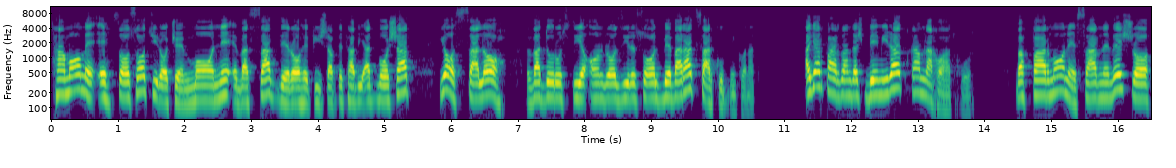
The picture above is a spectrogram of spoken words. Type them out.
تمام احساساتی را که مانع و صد راه پیشرفت طبیعت باشد یا صلاح و درستی آن را زیر سوال ببرد سرکوب می کند اگر فرزندش بمیرد غم نخواهد خورد و فرمان سرنوشت را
